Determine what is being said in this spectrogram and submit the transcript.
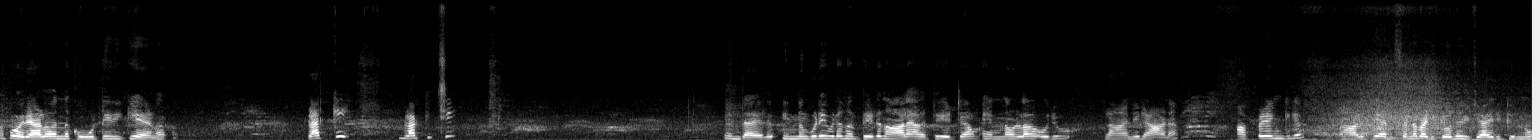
അപ്പോൾ ഒരാൾ വന്ന് കൂട്ടിയിരിക്കുകയാണ് ബ്ലക്കി. ബ്ലക്കിച്ചി. എന്തായാലും ഇന്നും കൂടി ഇവിടെ നിർത്തിയിട്ട് നാളെ അകത്ത് കയറ്റാം എന്നുള്ള ഒരു പ്ലാനിലാണ്. അപ്പോഴെങ്കിലും ആൾക്ക് അനുസരണ പഠിക്കുമെന്ന് വിചാരിക്കുന്നു.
